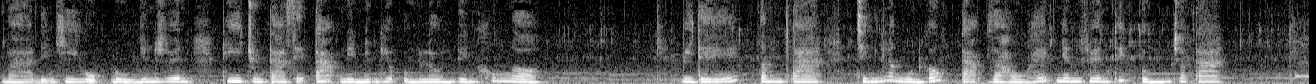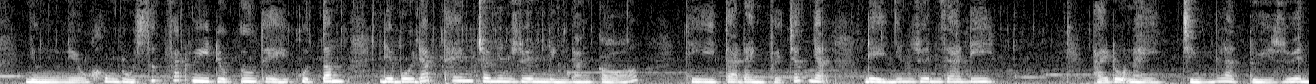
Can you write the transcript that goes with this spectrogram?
Và đến khi gộp đủ nhân duyên thì chúng ta sẽ tạo nên những hiệu ứng lớn đến không ngờ. Vì thế, tâm ta chính là nguồn gốc tạo ra hầu hết nhân duyên thích ứng cho ta. Nhưng nếu không đủ sức phát huy được ưu thế của tâm để bồi đắp thêm cho nhân duyên mình đang có, thì ta đành phải chấp nhận để nhân duyên ra đi. Thái độ này chính là tùy duyên.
